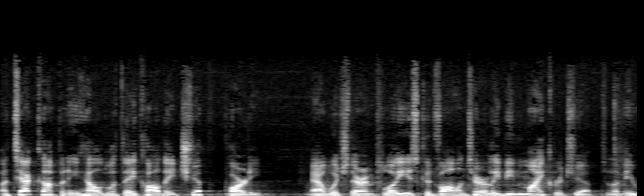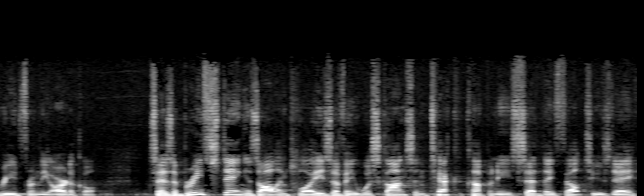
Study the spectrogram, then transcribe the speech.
a tech company held what they called a chip party, at which their employees could voluntarily be microchipped. Let me read from the article. It says a brief sting as all employees of a Wisconsin tech company said they felt Tuesday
